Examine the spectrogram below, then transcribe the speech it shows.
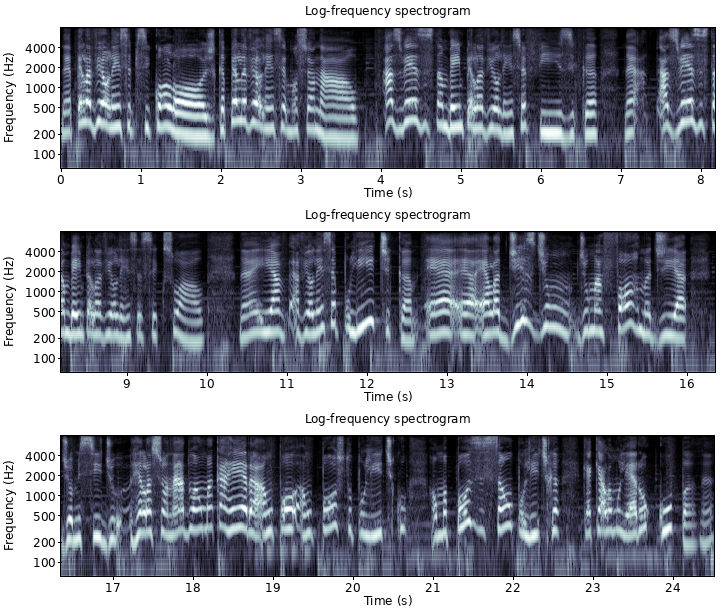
né, pela violência psicológica, pela violência emocional às vezes também pela violência física, né? às vezes também pela violência sexual. Né? E a, a violência política, é, é, ela diz de, um, de uma forma de, de homicídio relacionado a uma carreira, a um, a um posto político, a uma posição política que aquela mulher ocupa. Né?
